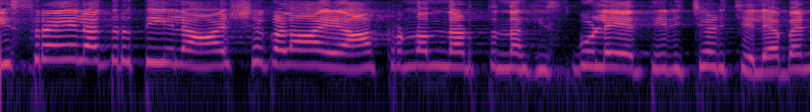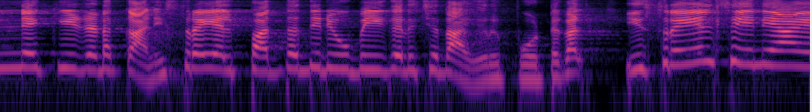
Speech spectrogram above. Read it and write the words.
ഇസ്രായേൽ അതിർത്തിയിൽ ആഴ്ചകളായ ആക്രമണം നടത്തുന്ന ഹിസ്ബുളയെ തിരിച്ചടിച്ച് ലെബനനെ കീഴടക്കാൻ ഇസ്രായേൽ പദ്ധതി രൂപീകരിച്ചതായി റിപ്പോർട്ടുകൾ. ഇസ്രായേൽ സേനയായ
